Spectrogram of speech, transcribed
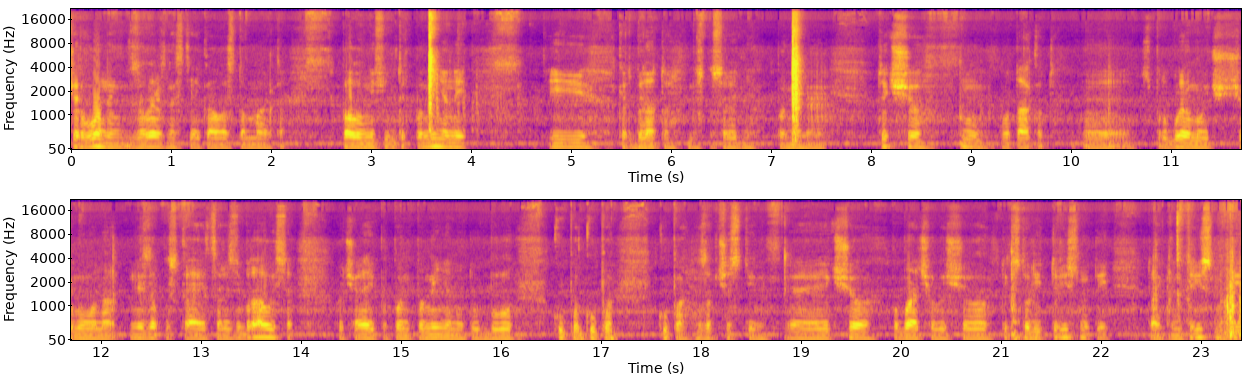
червоним, в залежності яка у вас там марка. Паливний фільтр поміняний і карбюратор безпосередньо поміняний. Так що, ну, отак от. е, З проблемою, чому вона не запускається, розібралися, хоча і пом- поміняно тут було купа, купа, купа запчастин. Е, Якщо побачили, що текстоліт тріснутий, так він тріснутий,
